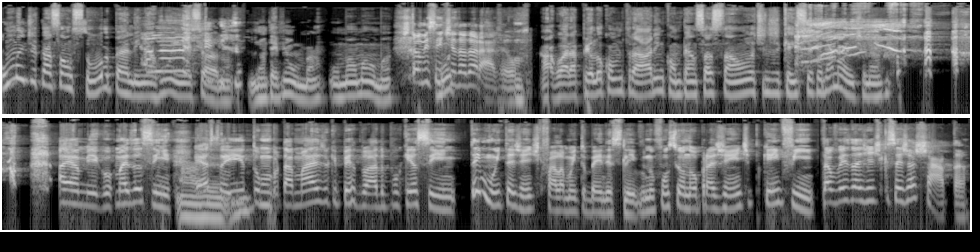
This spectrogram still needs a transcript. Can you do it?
uma indicação sua, Perlinha, ruim esse ano. Não teve uma. Uma, uma, uma. Estou me sentindo Muito... adorável. Agora, pelo contrário, em compensação, eu te indiquei segunda noite, né? Ai, amigo, mas assim, Ai. essa aí tu tá mais do que perdoado, porque assim, tem muita gente que fala muito bem desse livro. Não funcionou pra gente, porque, enfim, talvez a gente que seja chata.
